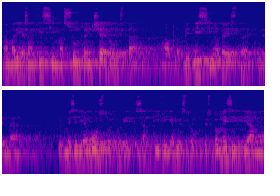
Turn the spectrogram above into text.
a Maria Santissima Assunta in Cielo, questa altra bellissima festa ecco, della, del mese di agosto, che santifica questo, questo mese, chiediamo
